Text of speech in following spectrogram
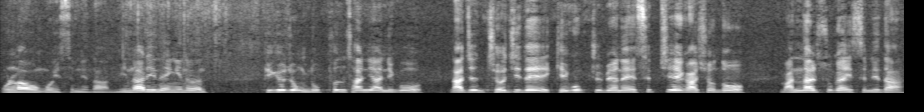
올라오고 있습니다. 미나리 냉이는 비교적 높은 산이 아니고 낮은 저지대 계곡 주변의 습지에 가셔도 만날 수가 있습니다.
